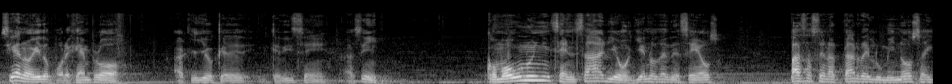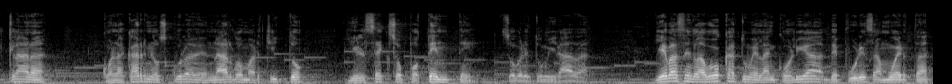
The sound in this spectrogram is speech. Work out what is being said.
Si han oído, por ejemplo, aquello que, que dice así, como un incensario lleno de deseos, pasas en la tarde luminosa y clara con la carne oscura de nardo marchito y el sexo potente sobre tu mirada. Llevas en la boca tu melancolía de pureza muerta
